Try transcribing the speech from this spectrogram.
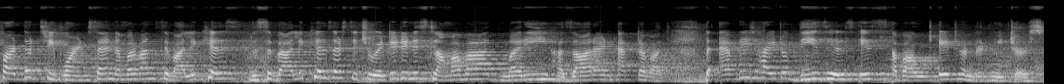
फर्दर थ्री पॉइंट्स हैं number one Siwalik hills the Siwalik hills are situated in Islamabad Murree Hazara and Abbottabad the average height of these hills is about 800 metres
